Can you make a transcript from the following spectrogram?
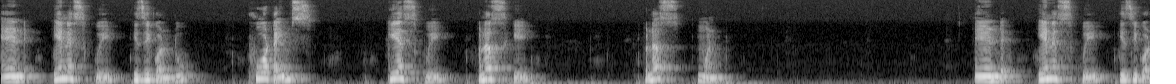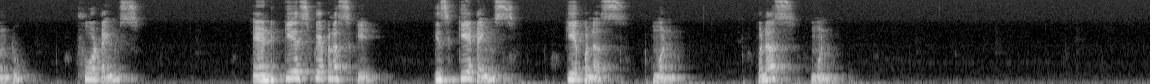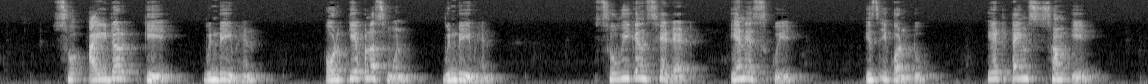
and n square is equal to 4 times k square plus k plus 1 and n square is equal to 4 times and k square plus k is k times k plus 1 plus 1 so either k will be even or k plus 1 will be even. So we can say that n square is equal to 8 times some a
